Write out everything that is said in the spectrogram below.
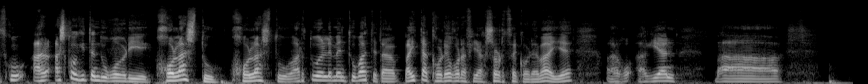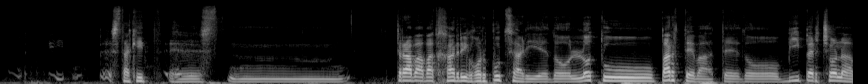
Ezku, asko egiten dugu hori, jolastu, jolastu, hartu elementu bat eta baita koreografiak sortzeko ere bai, eh? Agian, ba, ez dakit, ez, mm, traba bat jarri gorputzari edo lotu parte bat edo bi pertsona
